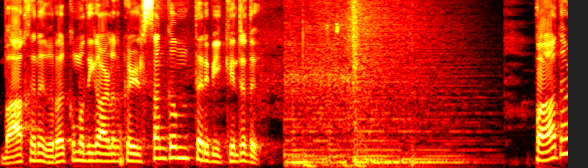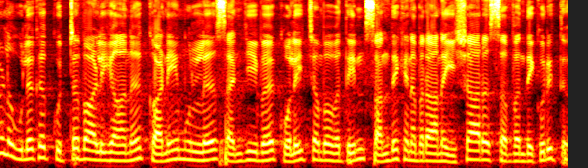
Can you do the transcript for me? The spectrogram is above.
வாகன இறக்குமதியாளர்கள் சங்கம் தெரிவிக்கின்றது. பாதாள உலக குற்றவாளியான கனேமுல்ல சஞ்சீவ கொலை சம்பவத்தின் சந்தேக நபரான இஷார சவ்வந்தி குறித்து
